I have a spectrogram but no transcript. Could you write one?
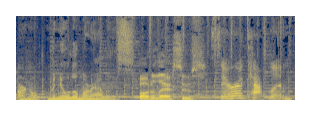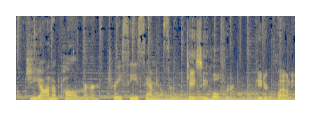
Arnold, Manolo Morales, Baudelaire Seuss, Sarah Kaplan, Gianna Palmer, Tracy Samuelson, Casey Holford, Peter Clowney.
